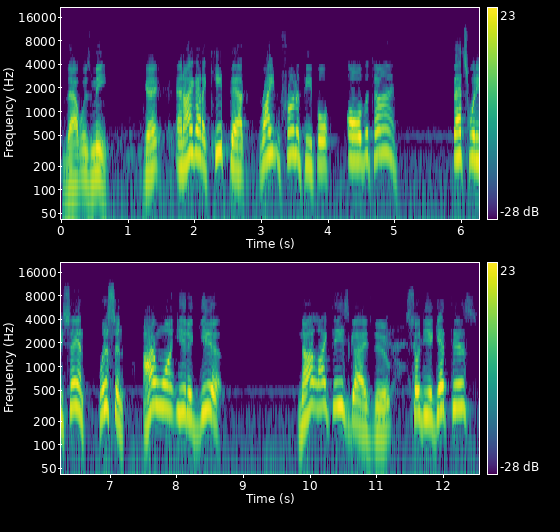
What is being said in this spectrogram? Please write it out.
that was me. Okay? And I got to keep that right in front of people all the time. That's what he's saying. Listen, I want you to give not like these guys do. So, do you get this?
